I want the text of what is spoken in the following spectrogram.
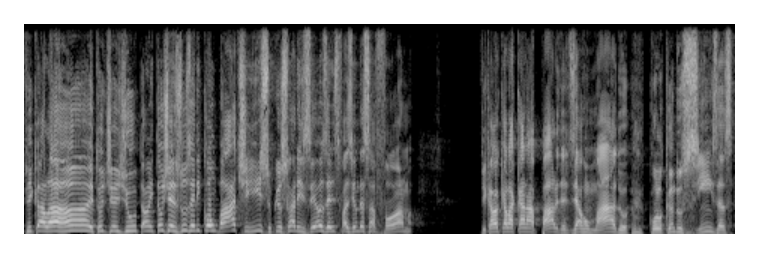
fica lá, ah, estou de jejum, tal. Então Jesus ele combate isso, que os fariseus eles faziam dessa forma. Ficava aquela cara pálida, desarrumado, colocando cinzas,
